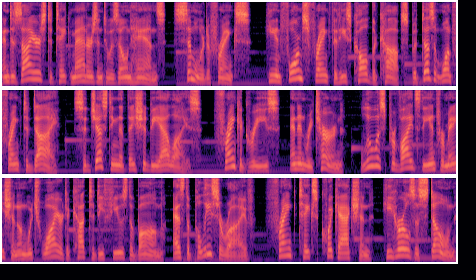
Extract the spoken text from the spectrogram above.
and desires to take matters into his own hands, similar to Frank's. He informs Frank that he's called the cops but doesn't want Frank to die, suggesting that they should be allies. Frank agrees, and in return, Lewis provides the information on which wire to cut to defuse the bomb. As the police arrive, Frank takes quick action. He hurls a stone,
